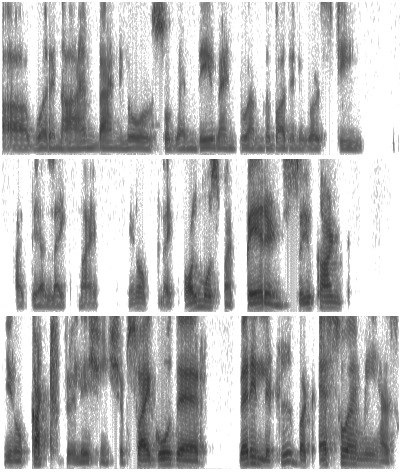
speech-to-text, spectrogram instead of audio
uh, were in IIM Bangalore. So when they went to Ahmedabad University, uh, they are like my you know like almost my parents. So you can't you know cut relationships so i go there very little but some has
